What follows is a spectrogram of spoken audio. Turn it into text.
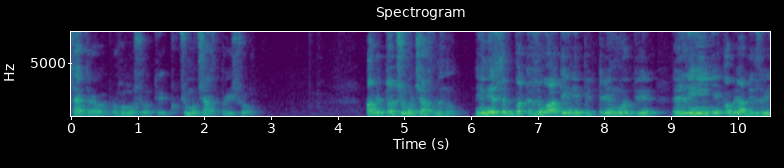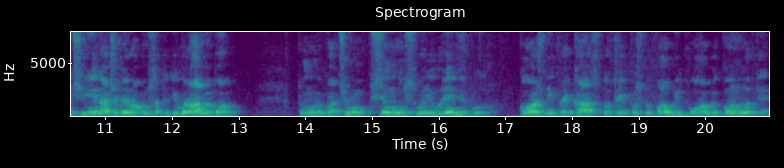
це треба проголошувати, чому час прийшов. А не то, чому час минув. І не симпатизувати, і не підтримувати релігійні обряди і звичаї, іначе ми робимося тоді ворогами Бога. Тому ми бачимо, всьому своє время було. Кожний приказ, котрий поступав від Бога виконувати,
